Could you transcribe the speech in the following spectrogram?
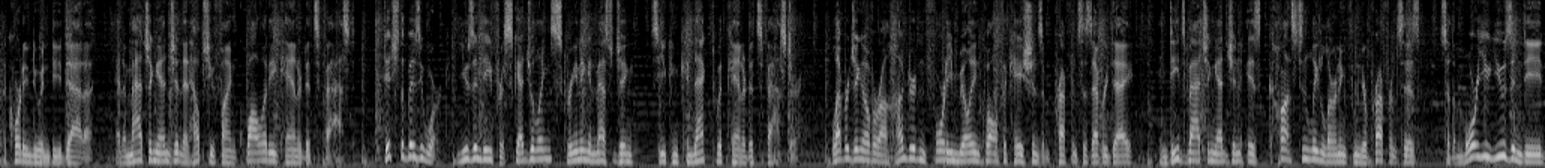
according to Indeed data, and a matching engine that helps you find quality candidates fast. Ditch the busy work. Use Indeed for scheduling, screening, and messaging so you can connect with candidates faster. Leveraging over 140 million qualifications and preferences every day, Indeed's matching engine is constantly learning from your preferences, so the more you use Indeed,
